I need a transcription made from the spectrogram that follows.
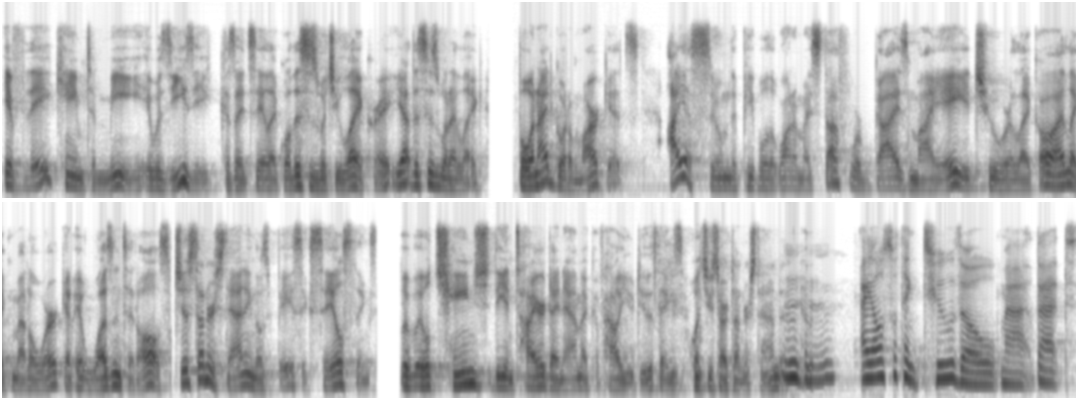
If they came to me, it was easy because I'd say, like, well, this is what you like, right? Yeah, this is what I like. But when I'd go to markets, I assumed that people that wanted my stuff were guys my age who were like, oh, I like metalwork. And it wasn't at all. So just understanding those basic sales things it will change the entire dynamic of how you do things once you start to understand it. Mm-hmm. I also think too though, Matt, that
